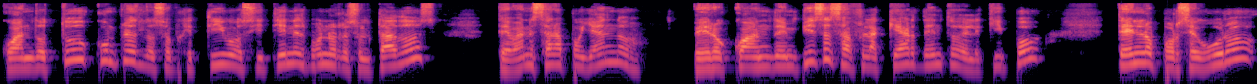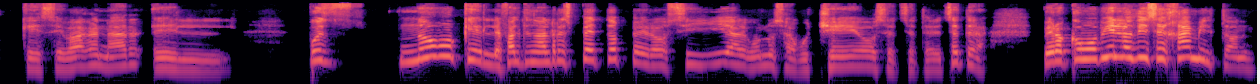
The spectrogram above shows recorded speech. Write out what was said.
cuando tú cumples los objetivos y tienes buenos resultados, te van a estar apoyando. Pero cuando empiezas a flaquear dentro del equipo, tenlo por seguro que se va a ganar el, pues, no que le falten al respeto, pero sí algunos abucheos, etcétera, etcétera. Pero como bien lo dice Hamilton,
